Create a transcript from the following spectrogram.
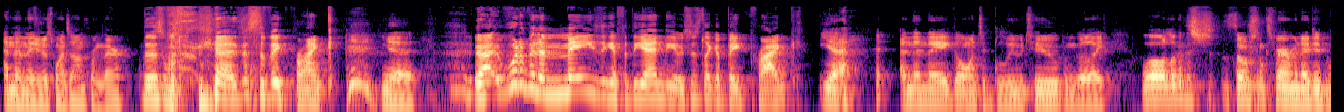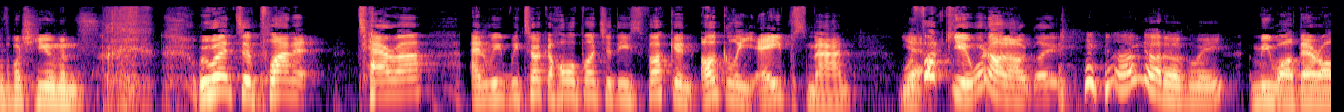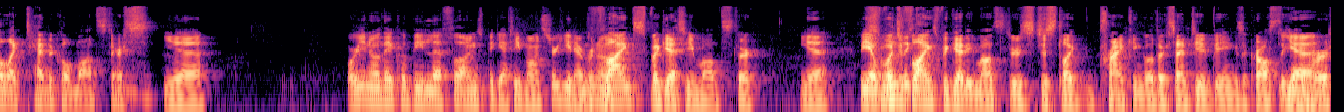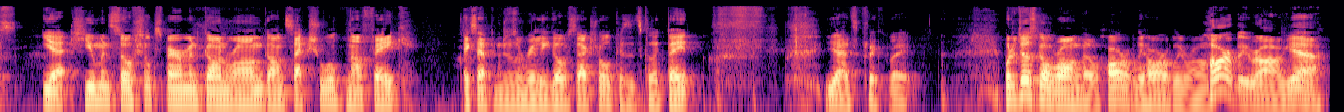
And then they just went on from there. this. yeah, it's just a big prank. Yeah. Yeah, it would have been amazing if at the ending it was just like a big prank. Yeah. And then they go onto glue tube and go like, whoa, look at this social experiment I did with a bunch of humans. We went to planet Terra and we, we took a whole bunch of these fucking ugly apes, man. Well, Yeah. fuck you, we're not ugly. I'm not ugly. Meanwhile, they're all like tentacle monsters. Yeah. Or, you know, they could be the flying spaghetti monster. You never know. Flying spaghetti monster. Yeah. But yeah, a one bunch of of the- flying spaghetti monsters just like pranking other sentient beings across the Yeah. universe. Yeah, human social experiment gone wrong, gone sexual, not fake. Except it doesn't really go sexual because it's clickbait. Yeah, it's clickbait. But it does go wrong though, horribly, horribly wrong. Horribly wrong. Yeah.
